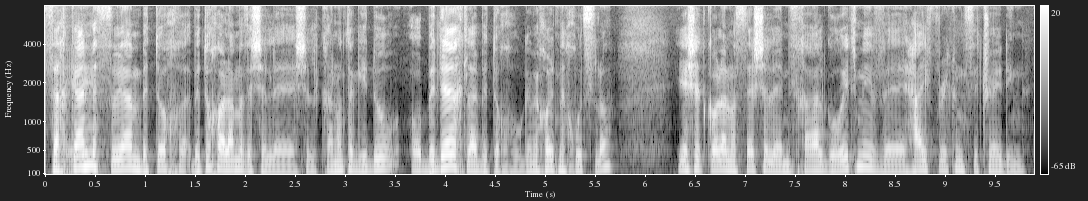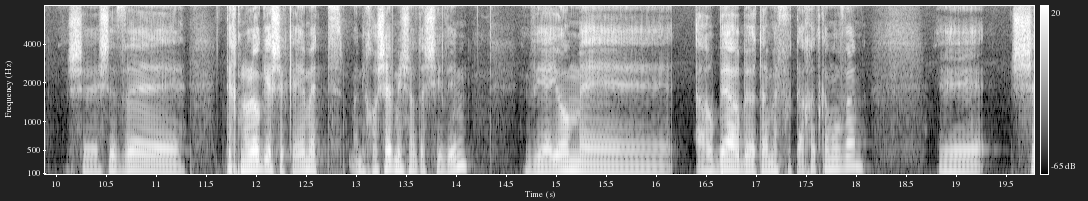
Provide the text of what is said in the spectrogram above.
שחקן אה... מסוים בתוך, בתוך העולם הזה של, של קרנות הגידור, או בדרך כלל בתוכו, הוא גם יכול להיות מחוץ לו, יש את כל הנושא של מסחר אלגוריתמי ו-high frequency trading, ש, שזה טכנולוגיה שקיימת, אני חושב, משנות ה-70. והיא היום אה, הרבה הרבה יותר מפותחת כמובן. אה, ש,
